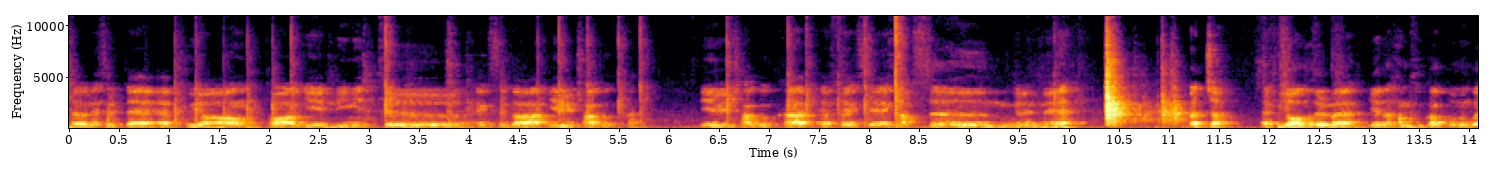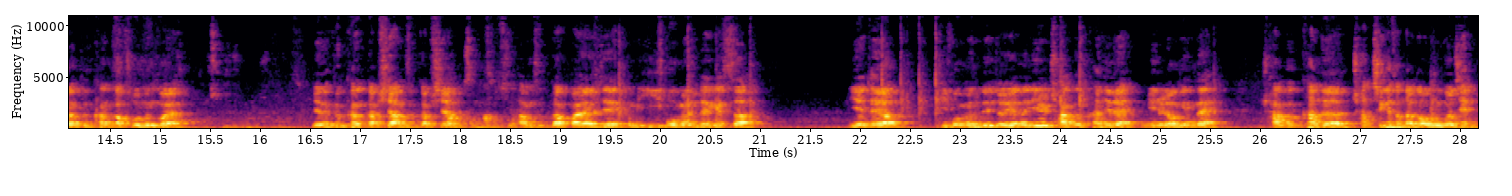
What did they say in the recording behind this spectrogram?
자, 그랬을 때 F0 더하기 limit x가 1 좌극한 1 좌극한 fx의 값은 그랬네. 맞죠? F0은 얼마야? 얘는 함수값 보는 거야? 극한값 보는 거야? 얘는 극한값이야? 함수값이야? 함수값 봐야지. 그럼 2 보면 되겠어? 이해돼요? 2 보면 되죠. 얘는 1 좌극한이래. 1 여기 있네. 좌극한은 좌측에서 다가오는 거지?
